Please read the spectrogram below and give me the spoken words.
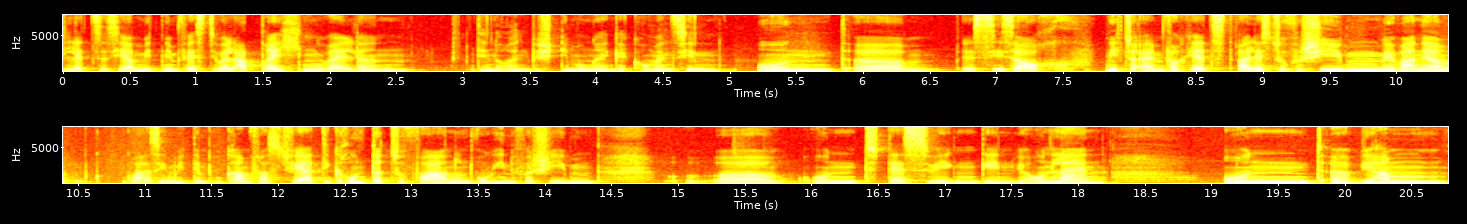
letztes Jahr mitten im Festival abbrechen, weil dann die neuen Bestimmungen gekommen sind. Und ähm, es ist auch nicht so einfach, jetzt alles zu verschieben. Wir waren ja quasi mit dem Programm fast fertig, runterzufahren und wohin verschieben. Äh, und deswegen gehen wir online. Und äh, wir haben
